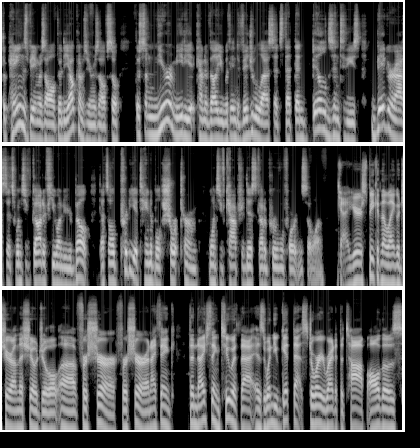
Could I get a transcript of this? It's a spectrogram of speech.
the pains being resolved or the outcomes being resolved. So there's some near immediate kind of value with individual assets that then builds into these bigger assets once you've got a few under your belt. That's all pretty attainable short term once you've captured this, got approval for it, and so on. Yeah, you're speaking the language here on this show, Joel, uh, for sure, for sure. And I think the nice thing too with that is when you get that story right at the top, all those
